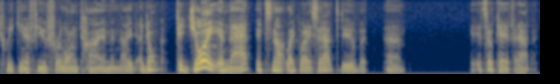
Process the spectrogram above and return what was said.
tweaking a few for a long time, and I, I, don't take joy in that. It's not like what I set out to do, but um, It's okay if it happens.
